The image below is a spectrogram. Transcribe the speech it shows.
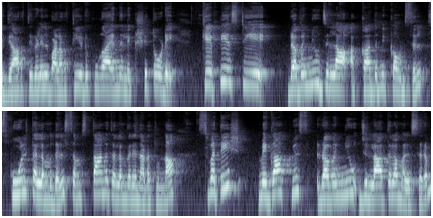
വിദ്യാർത്ഥികളിൽ വളർത്തിയെടുക്കുക എന്ന ലക്ഷ്യത്തോടെ K P S T A revenue ജില്ലാ അക്കാദമിക് കൗൺസിൽ സ്കൂൾ തലം മുതൽ സംസ്ഥാന തലം വരെ നടത്തുന്ന സ്വദേശ് മെഗാ ക്വിസ് റവന്യൂ ജില്ലാതല മത്സരം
